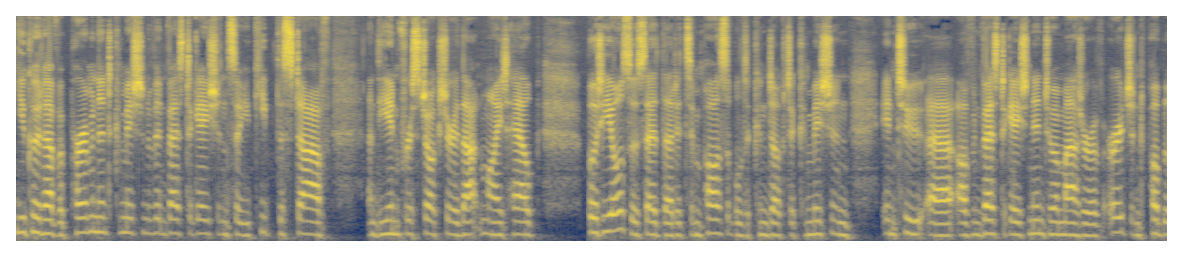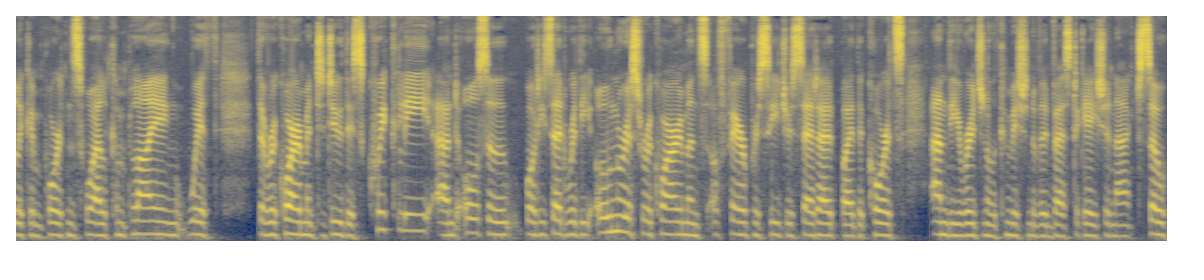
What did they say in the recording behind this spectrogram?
you could have a permanent commission of investigation, so you keep the staff and the infrastructure. That might help. But he also said that it's impossible to conduct a commission into uh, of investigation into a matter of urgent public importance while complying with the requirement to do this quickly, and also what he said were the onerous requirements of fair procedure set out by the courts and the original Commission of Investigation Act. So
